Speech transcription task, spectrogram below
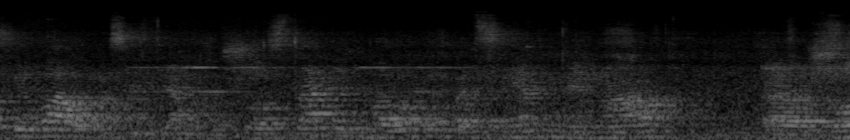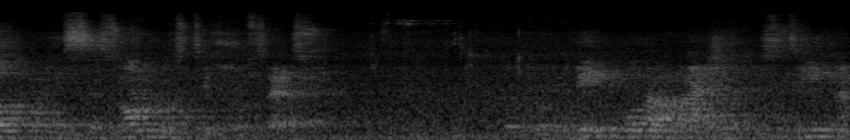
співало на свій діагноз? Що останні два роки пацієнт не мав е, жодної сезонності процесу. Тобто була майже постійна,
